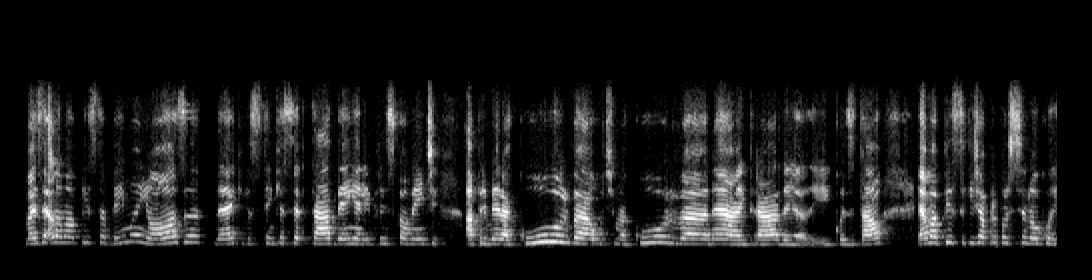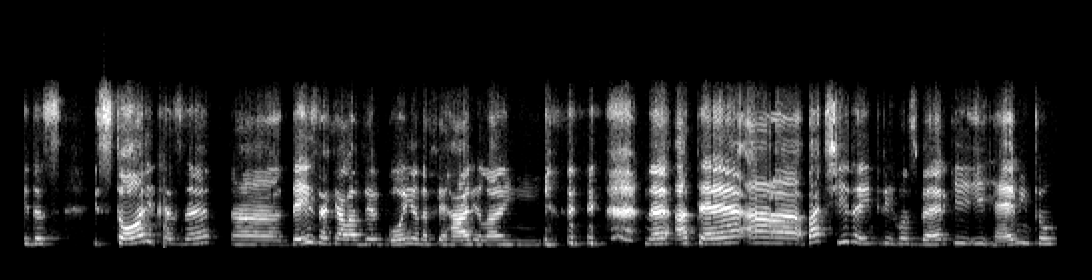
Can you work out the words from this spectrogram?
mas ela é uma pista bem manhosa, né? Que você tem que acertar bem ali, principalmente a primeira curva, a última curva, né? A entrada e, coisa e tal. É uma pista que já proporcionou corridas históricas, né? Desde aquela vergonha da Ferrari lá em, né? Até a batida entre Rosberg e Hamilton,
